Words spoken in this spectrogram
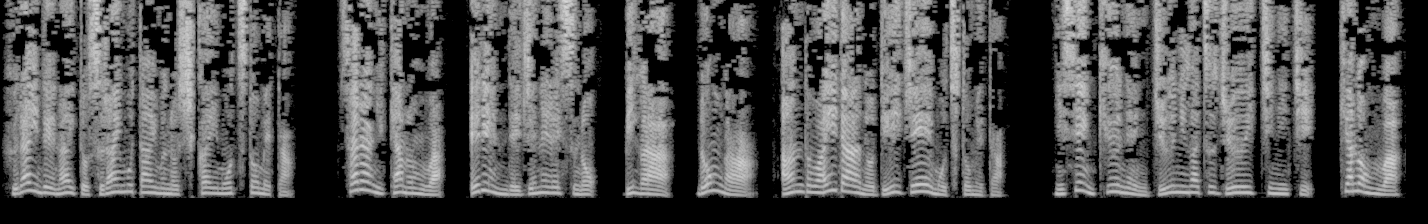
Friday Night Slime Time の司会も務めた。さらにキャノンは、エレン・デジェネレスの Bigger, Longer, Wider の DJ も務めた。2009年12月11日、キャノンは、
